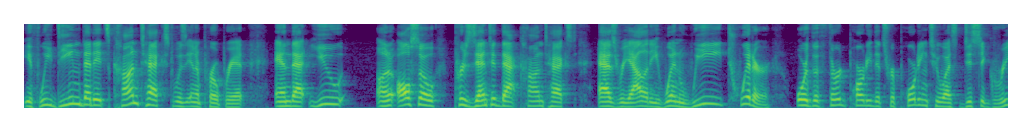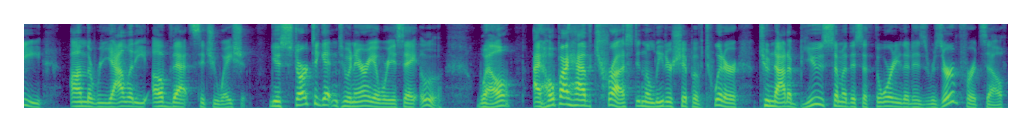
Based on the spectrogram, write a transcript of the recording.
if we deemed that its context was inappropriate and that you uh, also presented that context as reality when we, Twitter, or the third party that's reporting to us disagree on the reality of that situation. You start to get into an area where you say, oh, well, I hope I have trust in the leadership of Twitter to not abuse some of this authority that is reserved for itself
